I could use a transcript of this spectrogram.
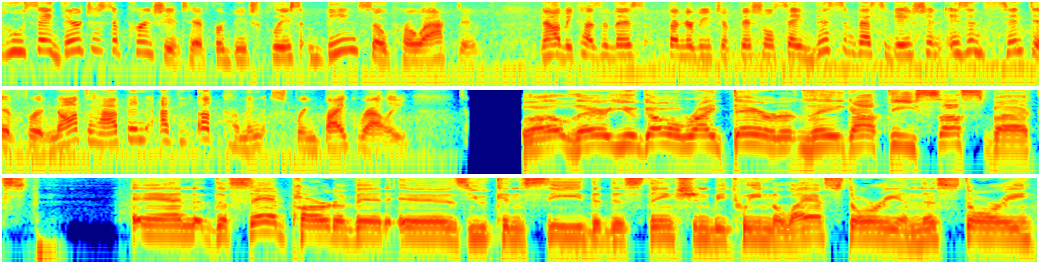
who say they're just appreciative for beach police being so proactive. Now, because of this, Thunder Beach officials say this investigation is incentive for it not to happen at the upcoming spring bike rally. Well, there you go, right there. They got these suspects. And the sad part of it is you can see the distinction between the last story and this story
